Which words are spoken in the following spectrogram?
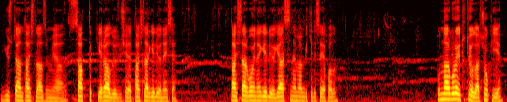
100 tane taş lazım ya. Sattık geri alıyoruz bir şeyler. Taşlar geliyor neyse. Taşlar boyuna geliyor. Gelsin hemen bir kilise yapalım. Bunlar burayı tutuyorlar. Çok iyi.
